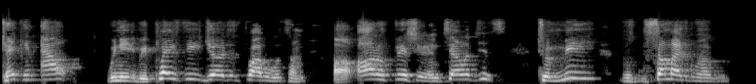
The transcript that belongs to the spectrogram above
taken out. We need to replace these judges probably with some uh, artificial intelligence. To me, somebody's going to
